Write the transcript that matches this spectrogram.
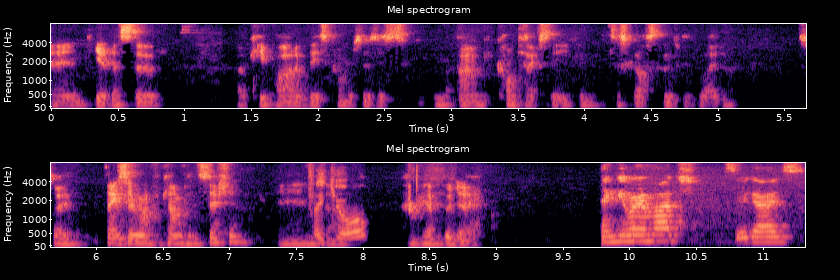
and yeah, that's a, a key part of these conferences is um, contacts that you can discuss things with later. So thanks everyone for coming to the session. And, Thank you uh, all. Have a good day. Thank you very much. See you guys.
